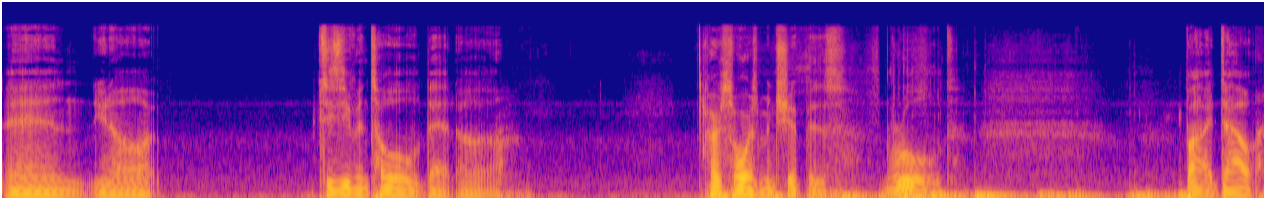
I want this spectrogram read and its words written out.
and, you know, she's even told that uh her swordsmanship is ruled by doubt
